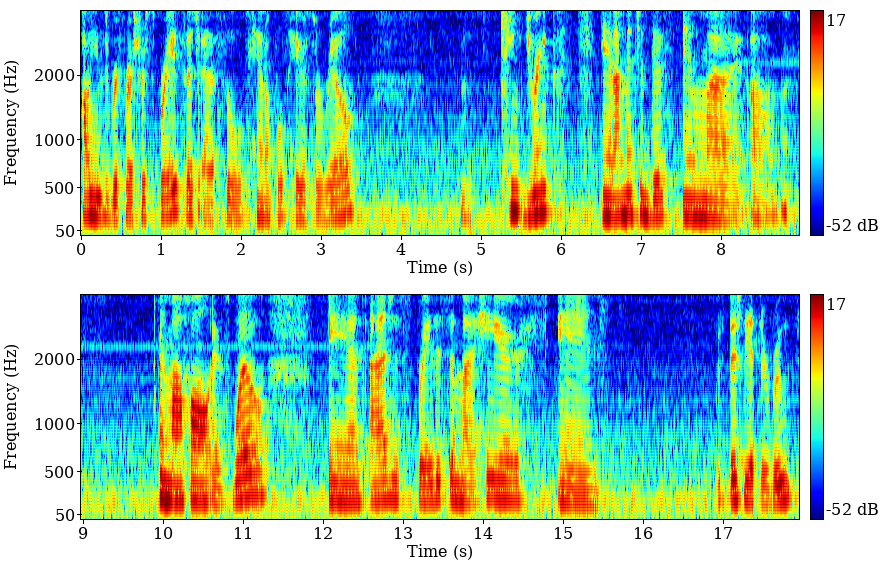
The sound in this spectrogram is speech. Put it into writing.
I'll use a refresher spray such as Soultanicals Hair Sorrel. kink drink and I mentioned this in my um, in my haul as well. And I just spray this in my hair and especially at the roots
